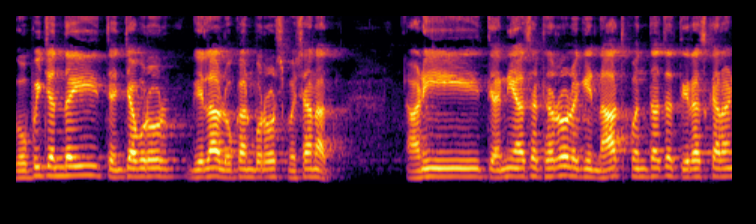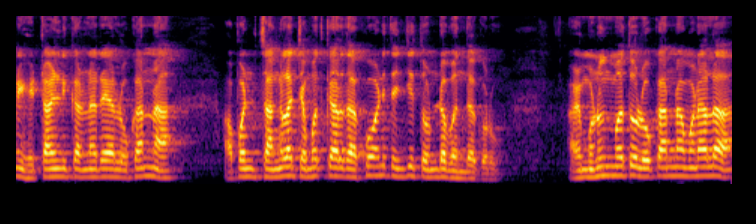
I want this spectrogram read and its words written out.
गोपीचंदही त्यांच्याबरोबर गेला लोकांबरोबर स्मशानात. आणि त्यांनी असं ठरवलं की नाथपंथाचा तिरस्कार आणि हेटाळणी करणाऱ्या लोकांना आपण चांगला चमत्कार दाखवू आणि त्यांची तोंड बंद करू. आणि म्हणून मग तो लोकांना म्हणाला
